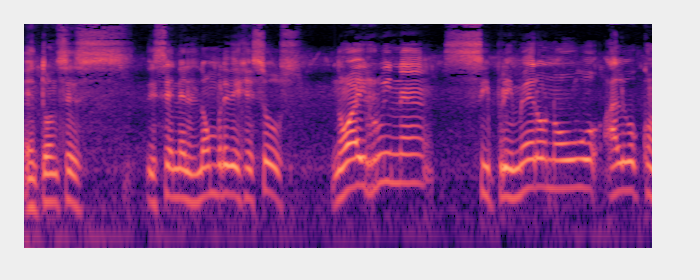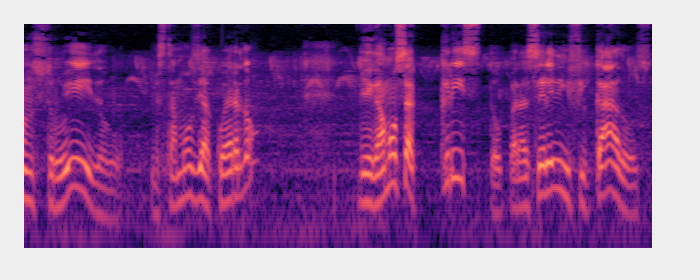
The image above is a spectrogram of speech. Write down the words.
Entonces, dice en el nombre de Jesús, no hay ruina si primero no hubo algo construido. ¿Estamos de acuerdo? Llegamos a Cristo para ser edificados,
